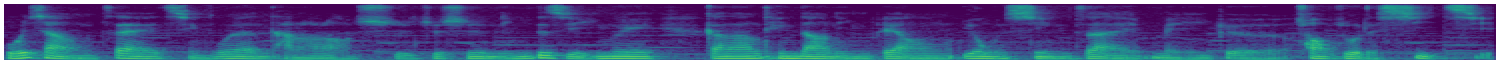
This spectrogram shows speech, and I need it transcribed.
我想再请问唐老师，就是您自己，因为刚刚听到您非常用心在每一个创作的细节，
